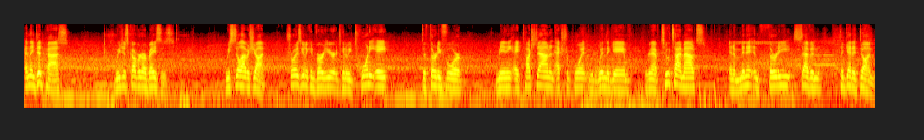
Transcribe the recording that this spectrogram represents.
And they did pass. We just covered our bases. We still have a shot. Troy's going to convert here. It's going to be 28 to 34, meaning a touchdown and extra point would win the game. We're going to have two timeouts and a minute and 37 to get it done.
